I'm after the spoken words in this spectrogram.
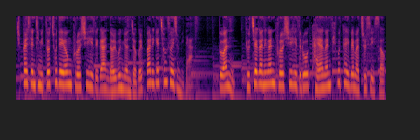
18cm 초대형 브러쉬 헤드가 넓은 면적을 빠르게 청소해줍니다. 또한 교체 가능한 브러쉬 헤드로 다양한 피부 타입에 맞출 수 있어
